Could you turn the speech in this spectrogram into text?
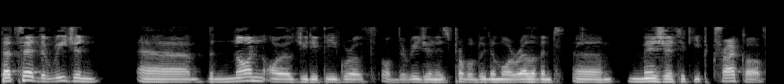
That said, the region, uh, the non-oil GDP growth of the region is probably the more relevant um, measure to keep track of.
